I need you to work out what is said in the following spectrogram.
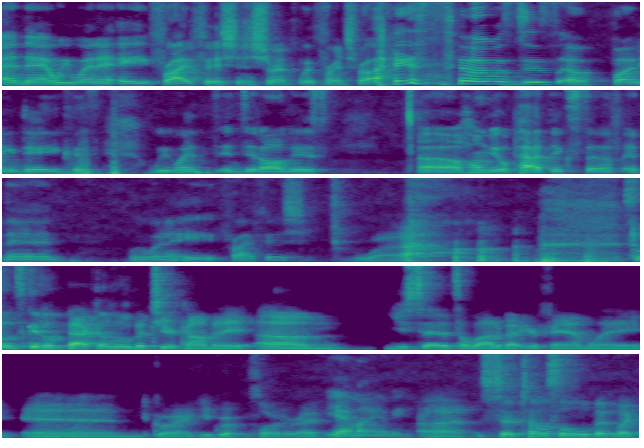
And then we went and ate fried fish and shrimp with french fries. so it was just a funny day because we went and did all this uh, homeopathic stuff. And then we went and ate fried fish. Wow. so let's get back a little bit to your comedy. Um, you said it's a lot about your family and growing. You grew up in Florida, right? Yeah, Miami. Uh, so tell us a little bit, like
